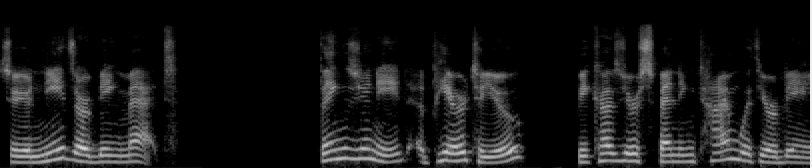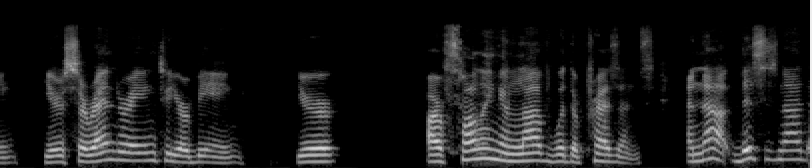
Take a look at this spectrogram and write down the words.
So your needs are being met. Things you need appear to you because you're spending time with your being. You're surrendering to your being. You are falling in love with the presence. And now, this is not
